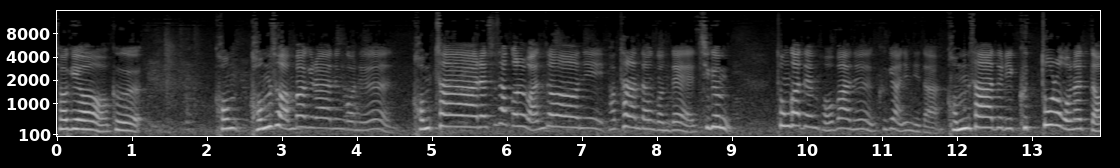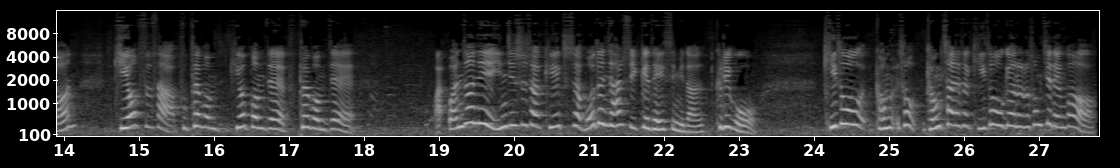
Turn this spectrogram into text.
저기요 그 검, 검수완박이라는 거는 검찰의 수사권을 완전히 박탈한다는 건데 지금 통과된 법안은 그게 아닙니다. 검사들이 그토록 원했던 기업 수사, 부패범, 기업 범죄, 부패 범죄 와- 완전히 인지 수사, 기획 수사 뭐든지 할 수 있게 돼 있습니다. 그리고 기소 검, 소- 경찰에서 기소 의견으로 송치된 거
